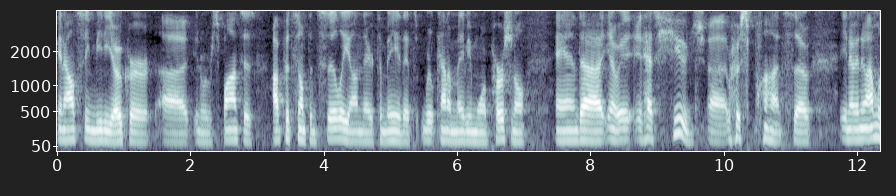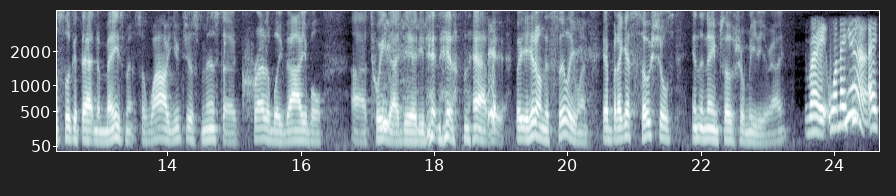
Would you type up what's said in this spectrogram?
and I'll see mediocre uh, you know, responses. I'll put something silly on there to me that's real, kind of maybe more personal, and uh, you know it, it has huge uh, response. So, you know, and I almost look at that in amazement. So, wow, you just missed a incredibly valuable uh, tweet I did. You didn't hit on that, but, but you hit on the silly one. Yeah, but I guess socials in the name social media, right? Right. Well, I yeah. think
